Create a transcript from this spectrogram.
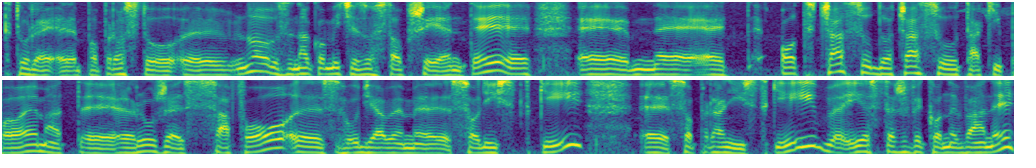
które po prostu no, znakomicie został przyjęty. Od czasu do czasu taki poemat Róże z Safo y, z udziałem y, solistki, y, sopranistki jest też wykonywany.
